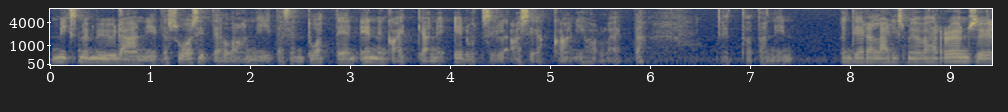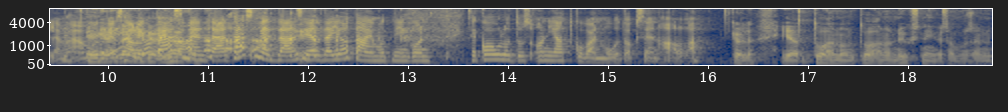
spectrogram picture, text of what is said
miksi me myydään niitä, suositellaan niitä, sen tuotteen ennen kaikkea ne edut sille asiakkaan iholle. Että, et tota niin, en tiedä lähdikö me jo vähän rönsyilemään, mutta jos haluat täsmentää, täsmentää sieltä jotain, mutta niin kun, se koulutus on jatkuvan muutoksen alla. Kyllä, ja tuohan on, tuohan on yksi niin semmoisen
